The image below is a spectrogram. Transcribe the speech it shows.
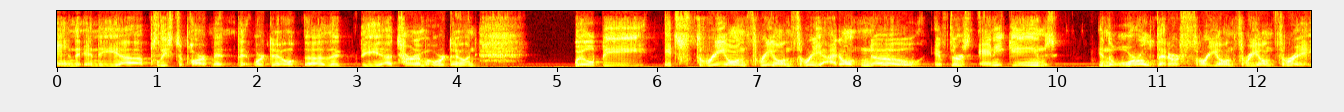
and, and the uh, police department that we're doing, uh, the, the uh, tournament we're doing, will be it's three on three on three. I don't know if there's any games in the world that are three on three on three.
